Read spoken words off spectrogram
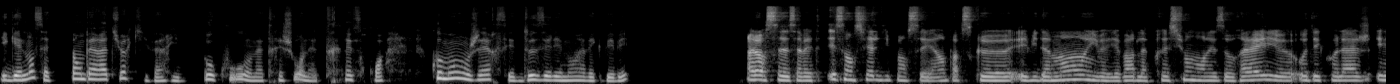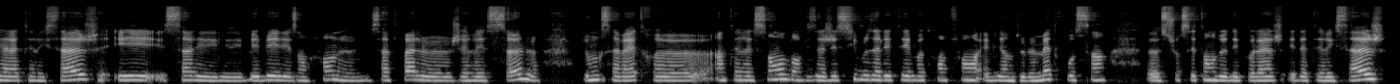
également cette température qui varie beaucoup. On a très chaud, on a très froid. Comment on gère ces deux éléments avec bébé? Alors, ça, va être essentiel d'y penser, hein, parce que évidemment, il va y avoir de la pression dans les oreilles euh, au décollage et à l'atterrissage, et ça, les, bébés et les enfants ne, savent pas le gérer seuls. Donc, ça va être euh, intéressant d'envisager si vous allaitez votre enfant, eh bien, de le mettre au sein euh, sur ces temps de décollage et d'atterrissage,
